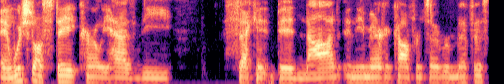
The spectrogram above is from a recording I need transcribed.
And Wichita State currently has the second bid nod in the American Conference over Memphis,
